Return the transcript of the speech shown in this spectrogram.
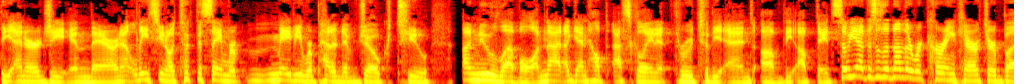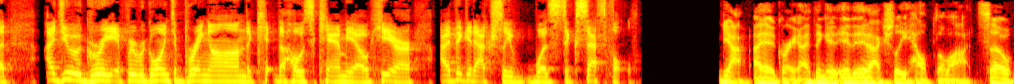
the energy in there and at least, you know, took the same re- maybe repetitive joke to a new level. And that again helped escalate it through to the end of the update. So yeah, this is another recurring character, but I do agree if we were going to bring on the, the host cameo here, I think it actually was successful Yeah, I agree. I think it, it, it actually helped a lot. So,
